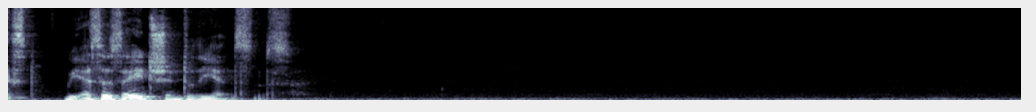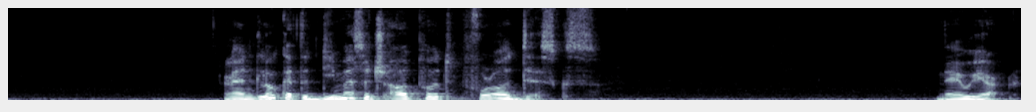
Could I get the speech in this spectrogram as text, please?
Next, we SSH into the instance. And look at the dmesg output for our disks. There we are,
